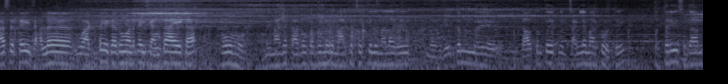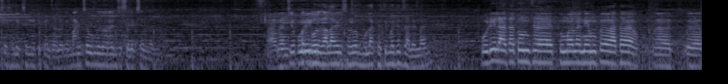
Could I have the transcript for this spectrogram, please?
असं काही झालं वाटतंय का? तुम्हाला काही शंका आहे का? हो हो. मी माझ्या कागोकागोमध्ये मार्क चेक केले. मला हे एकदम गावतून तर एकदम चांगले मार्क होते. पण तरी सुद्धा आमचं सिलेक्शन या ठिकाणी झालं नाही. मागच्या उमेदवारांचे सिलेक्शन झालं. कारण गोल झाला हे सगळं मुलाखतीमध्येच झालेलं आहे. पुढील आता तुमचं तुम्हाला नेमकं आता अ, अ,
